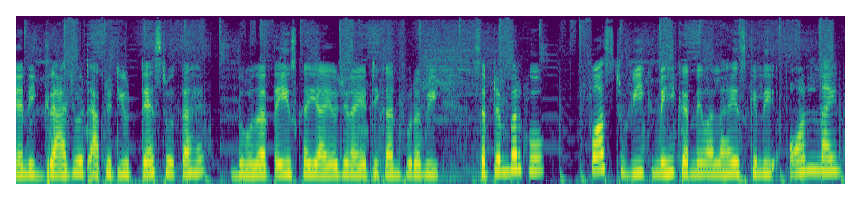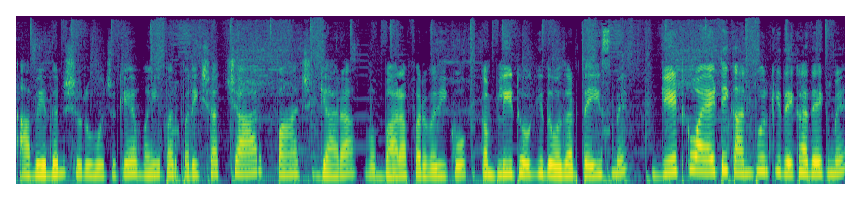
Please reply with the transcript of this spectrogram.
यानी ग्रेजुएट एप्टीट्यूड टेस्ट होता है। 2023 का ये आयोजन आईआईटी कानपुर अभी सितंबर को फ़र्स्ट वीक में ही करने वाला है। इसके लिए ऑनलाइन आवेदन शुरू हो चुके हैं। वहीं पर परीक्षा चार, पाँच, ग्यारह व बारह फरवरी को कंप्लीट होगी 2023 में। गेट को आईआईटी कानपुर की देखा देख में।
